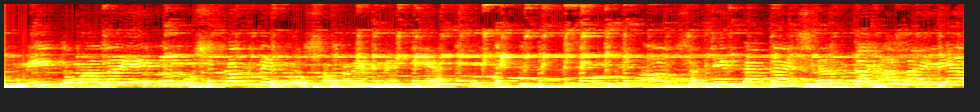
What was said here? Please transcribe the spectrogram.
मी तुम्हाला एक पुस्तक देतो सप्रेम बेटी या अहो, सचिन दादा शर्ट घाला या.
